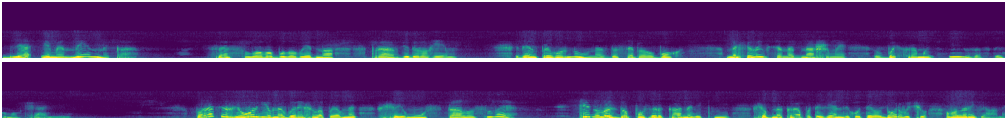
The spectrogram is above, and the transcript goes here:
Для іменинника це слово було видно справді дорогим. Він пригорнув нас до себе обох, нахилився над нашими вихрами і застиг у мовчанні. Парася Георгіївна вирішила, певне, що йому стало зле. Кинулась до пузирка на вікні, щоб накрапати Генріху Теодоровичу валер'яни.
